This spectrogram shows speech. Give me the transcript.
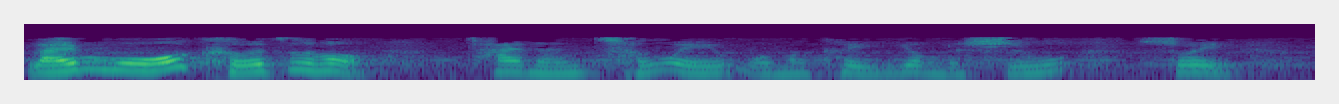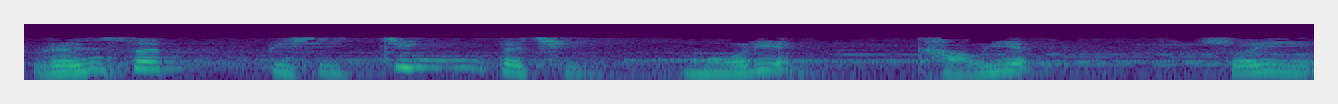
来磨壳之后，才能成为我们可以用的食物。所以，人生必须经得起磨练、考验。所以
